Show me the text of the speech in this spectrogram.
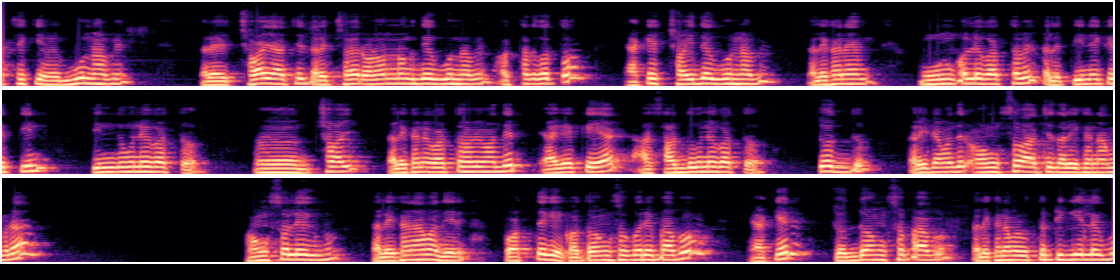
আছে কি হবে? গুণ হবে। তাহলে ছয় আছে তাহলে ছয়ের অনন্য দিয়ে গুণ হবে। অর্থাৎ কত? একের ছয় দিয়ে গুণ হবে। তাহলে এখানে গুণ করলে কত হবে? তাহলে তিন একে তিন তিন দুগুণে কত? ছয়। তাহলে এখানে কত হবে আমাদের? এক একে এক, আর সাত দুগুণে কত? চোদ্দ। তাহলে এটা আমাদের অংশ আছে, তাহলে এখানে আমরা অংশ লিখব। তাহলে এখানে আমাদের প্রত্যেকে কত অংশ করে পাবো? একের চোদ্দ অংশ পাবো। তাহলে এখানে আমরা উত্তরটি গিয়ে লিখব?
